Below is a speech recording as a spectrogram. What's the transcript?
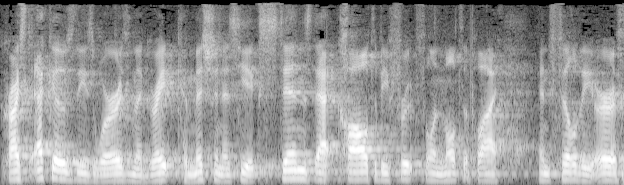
Christ echoes these words in the Great Commission as he extends that call to be fruitful and multiply and fill the earth,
